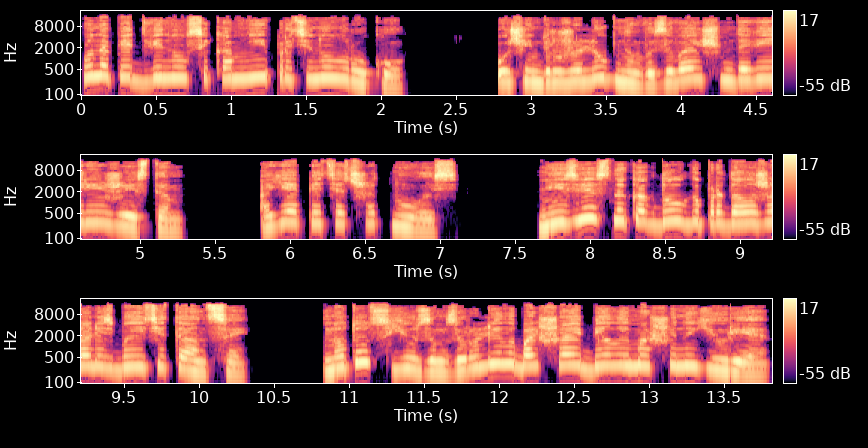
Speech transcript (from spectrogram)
Он опять двинулся ко мне и протянул руку. Очень дружелюбным, вызывающим доверие жестом. а я опять отшатнулась. Неизвестно, как долго продолжались бы эти танцы, но тут с Юзом зарулила большая белая машина Юрия,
